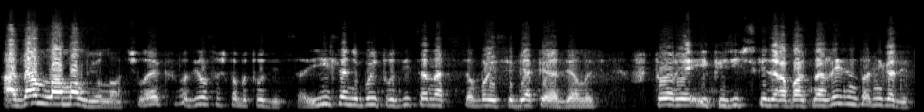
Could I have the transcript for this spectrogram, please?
Адам ломал юло. Человек родился, чтобы трудиться. И если он не будет трудиться над собой себя переделать, в Торе и физически заработать на жизнь, то не годится.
